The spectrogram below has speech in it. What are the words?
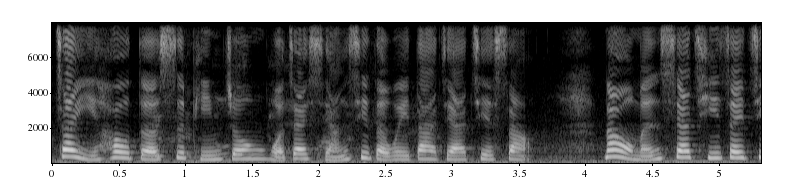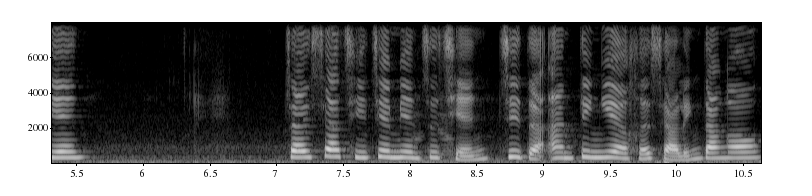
在以后的视频中，我再详细的为大家介绍。那我们下期再见。在下期见面之前，记得按订阅和小铃铛哦。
